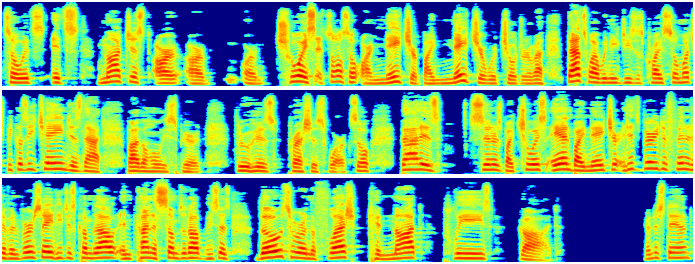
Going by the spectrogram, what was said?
so it's, it's not just our, our, our choice, it's also our nature. By nature, we're children of wrath. That's why we need Jesus Christ so much because he changes that by the Holy Spirit through his precious work. So that is sinners by choice and by nature. And it's very definitive. In verse 8, he just comes out and kind of sums it up. He says, Those who are in the flesh cannot please God. You understand?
